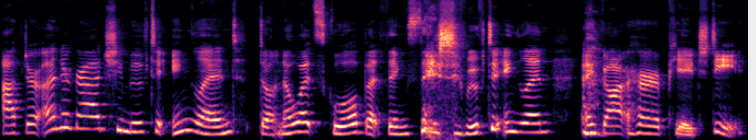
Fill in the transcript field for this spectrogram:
After undergrad, she moved to England. Don't know what school, but things say she moved to England and got her PhD.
